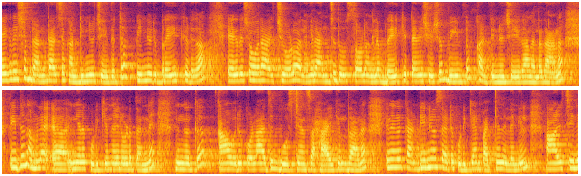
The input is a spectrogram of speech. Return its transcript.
ഏകദേശം രണ്ടാഴ്ച കണ്ടിന്യൂ ചെയ്തിട്ട് പിന്നെ ഒരു ബ്രേക്ക് ഇടുക. ഏകദേശം ഒരാഴ്ചയോളോ അല്ലെങ്കിൽ അഞ്ച് ദിവസത്തോളം എങ്കിലും ബ്രേക്ക് ഇട്ടതിന് ശേഷം വീണ്ടും കണ്ടിന്യൂ ചെയ്യുക എന്നുള്ളതാണ്. അപ്പോൾ ഇത് നമ്മൾ ഇങ്ങനെ കുടിക്കുന്നതിലൂടെ തന്നെ നിങ്ങൾക്ക് ആ ഒരു കൊളാജൻ ബൂസ്റ്റ് ചെയ്യാൻ സഹായിക്കുന്നതാണ്. നിങ്ങൾക്ക് കണ്ടിന്യൂസ് ആയിട്ട് കുടിക്കാൻ പറ്റുന്നില്ലെങ്കിൽ ആഴ്ചയിൽ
